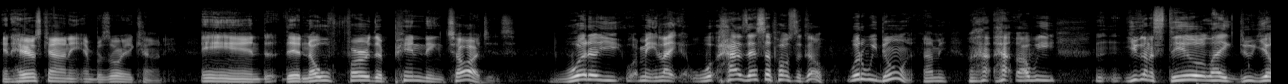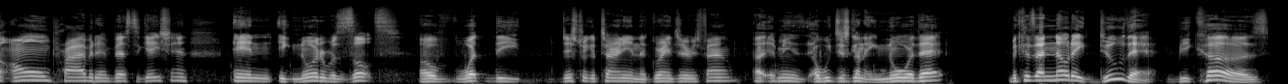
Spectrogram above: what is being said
in harris county and brazoria county and there are no further pending charges what are you i mean like how's that supposed to go? What are we doing? I mean how, how are we you're gonna still like do your own private investigation and ignore the results of what the district attorney and the grand juries found? Uh, i mean are we just gonna ignore that? Because i know they do that because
